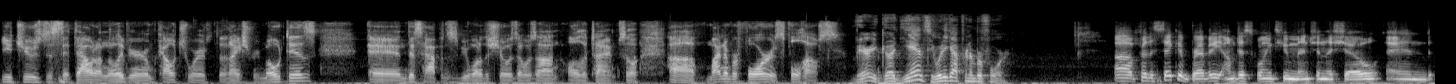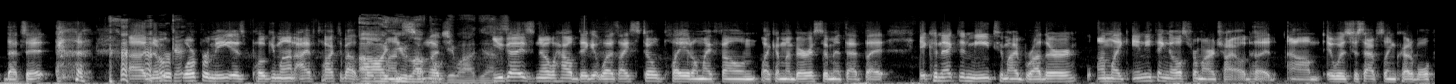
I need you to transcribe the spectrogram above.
you choose to sit down on the living room couch where the nice remote is. And this happens to be one of the shows I was on all the time. So uh, my number four is Full House. Very good. Yancey, what do you got for number four? Uh, for the sake of brevity, I'm just going to mention the show, and that's it. uh, number Okay. four for me is Pokemon. I've talked about Oh, Pokemon you so love much. Pokemon, yes. You guys know how big it was. I still play it on my phone. Like I'm embarrassed to admit that, but it connected me to my brother, unlike anything else from our childhood. Um, it was just absolutely incredible.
